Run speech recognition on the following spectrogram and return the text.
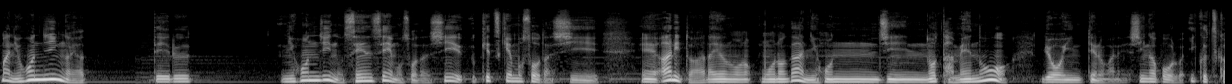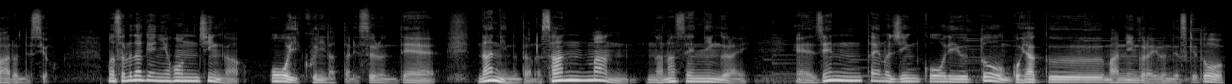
まあ日本人がやっている日本人の先生もそうだし受付もそうだし、えー、ありとあらゆるものが日本人のための病院っていうのがねシンガポールはいくつかあるんですよ。まあ、それだけ日本人が多い国だったりするんで何人だったかな3万7千人ぐらい、えー、全体の人口でいうと500万人ぐらいいるんですけど、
